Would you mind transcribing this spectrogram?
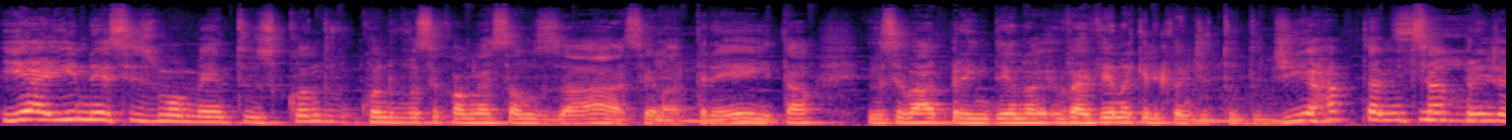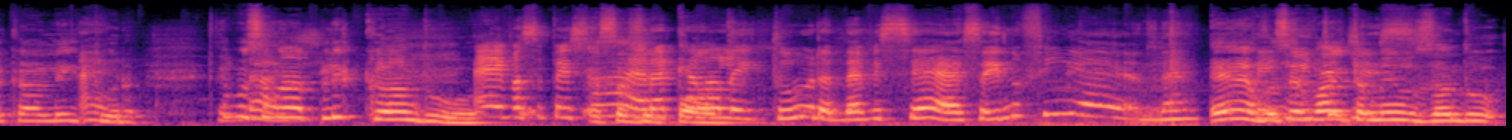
E aí, nesses momentos, quando, quando você começa a usar, sei Uhum. lá, trem e tal, e você vai aprendendo, vai vendo aquele kanji todo dia, rapidamente você aprende aquela leitura. E você vai aplicando. É, e você pensa, ah, era aquela hipóteses. leitura, deve ser essa. E no fim é, né? É, Tem você vai disso. também usando.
